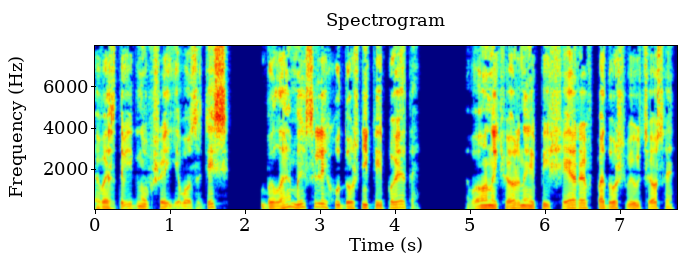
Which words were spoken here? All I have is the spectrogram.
воздвигнувшая его здесь, была мысль художника и поэта. Вон и черная пещера в подошве утеса,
